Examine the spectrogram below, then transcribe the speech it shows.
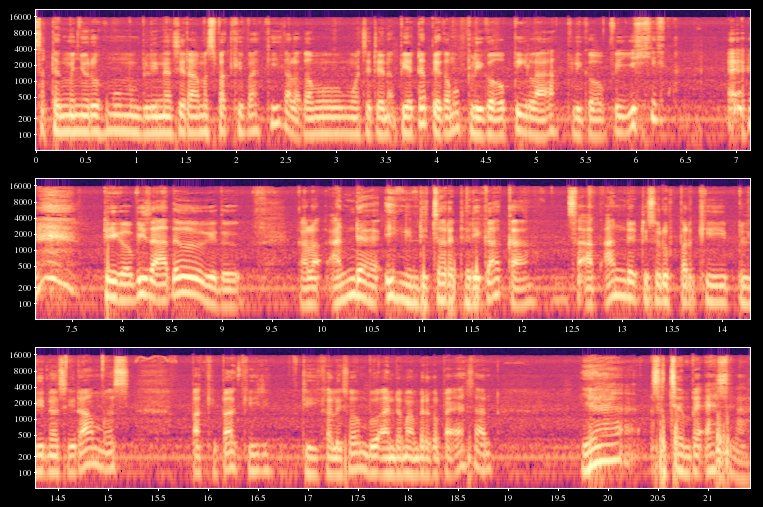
sedang menyuruhmu membeli nasi rames pagi-pagi kalau kamu mau jadi anak biadab ya kamu beli kopi lah beli kopi di kopi satu gitu. Kalau anda ingin dicoret dari kakak saat anda disuruh pergi beli nasi rames pagi-pagi di Kalisombo anda mampir ke PS-an ya sejam PS lah.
